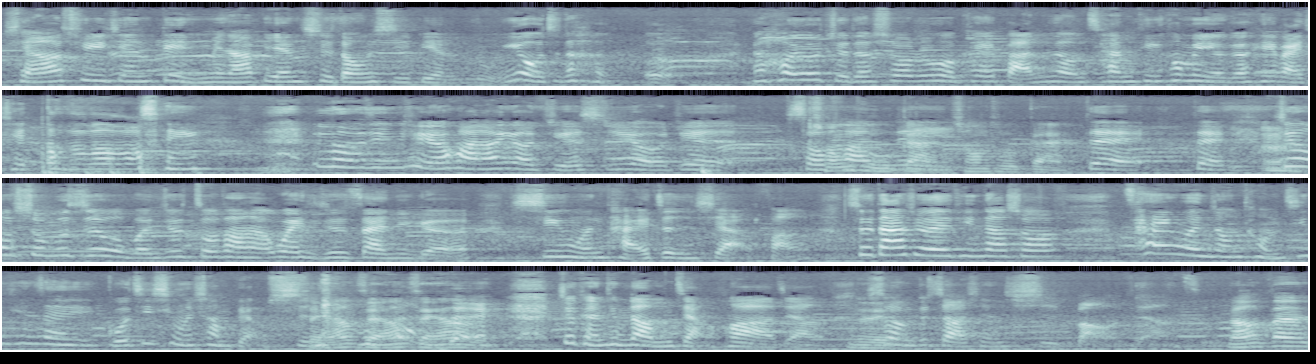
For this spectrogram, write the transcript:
想要去一间店里面，然后边吃东西边录，因为我真的很饿。然后又觉得说，如果可以把那种餐厅后面有个黑白切咚咚咚咚声音 录进去的话，然后有爵士乐，我觉得 so 冲突感，冲突感。对对，就殊不知我们就坐到那个位置，就是在那个新闻台正下方，所以大家就会听到说蔡英文总统今天在国际新闻上表示怎样怎样怎样 对，就可能听不到我们讲话这样，对所以我们就只好先吃饱这样子。然后但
